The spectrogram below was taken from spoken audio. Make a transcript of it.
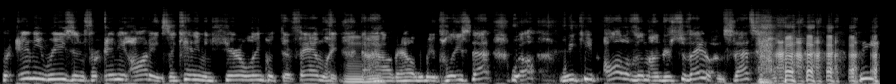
for any reason for any audience. They can't even share a link with their family. Mm-hmm. Now, how the hell do we police that? Well, we keep all of them under surveillance. That's. The-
